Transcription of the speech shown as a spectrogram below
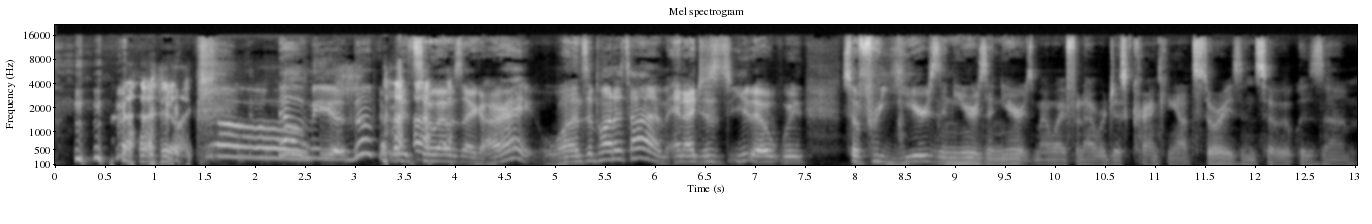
You're like, no. tell me another one. So I was like, all right, once upon a time. And I just, you know, we so for years and years and years, my wife and I were just cranking out stories. And so it was um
